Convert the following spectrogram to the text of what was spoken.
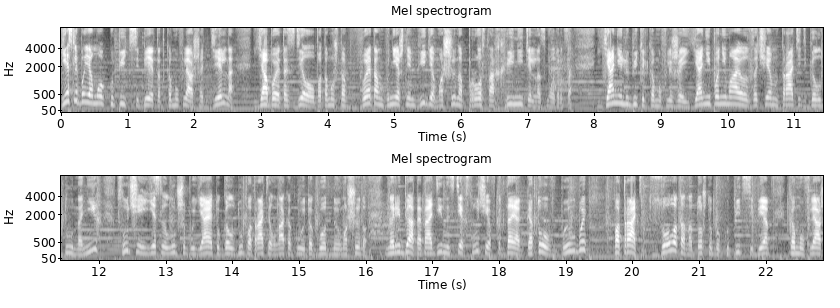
Если бы я мог купить себе этот камуфляж отдельно, я бы это сделал, потому что в этом внешнем виде машина просто охренительно смотрится. Я не любитель камуфляжей, я не понимаю, зачем тратить голду на них, в случае, если лучше бы я эту голду потратил на какую-то годную машину. Но, ребят, это один из тех случаев, когда я готов был бы потратить золото на то, чтобы купить себе камуфляж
